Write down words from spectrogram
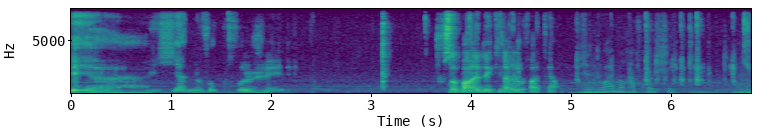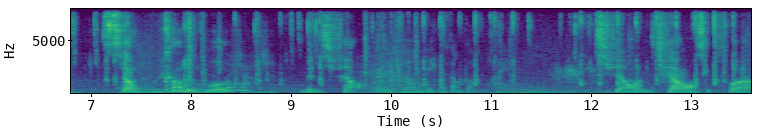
Et euh, il y a un nouveau projet. Je vous en parlerai dès qu'il arrivera à terme. Je dois me rapprocher. C'est encore le bois, mais différent. Pas encore prêt. Différent, différent cette fois.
